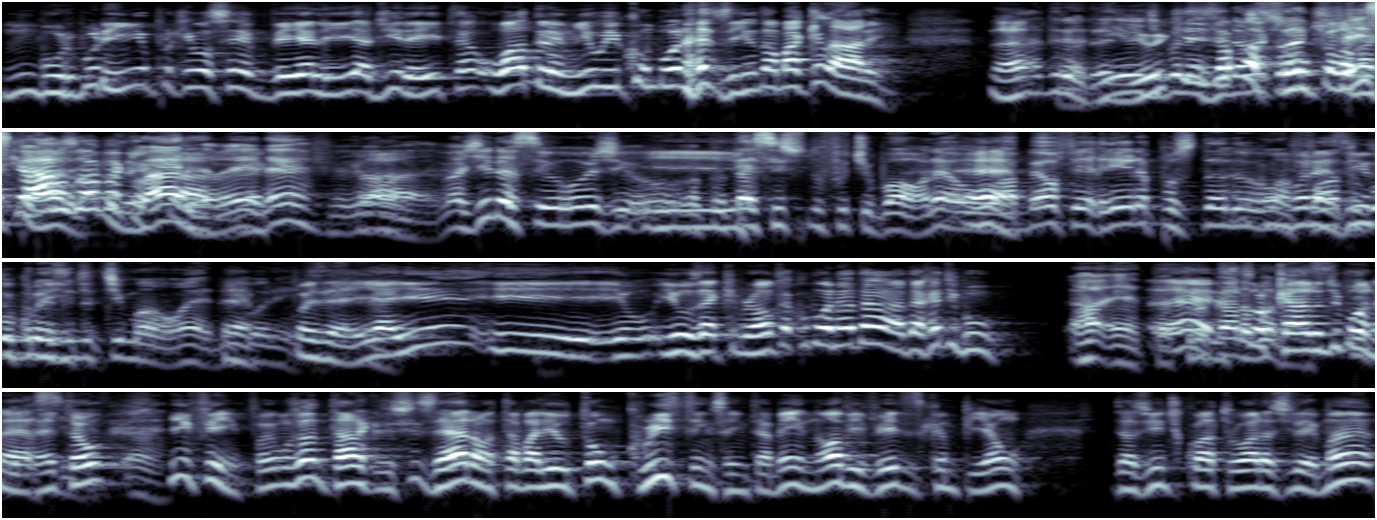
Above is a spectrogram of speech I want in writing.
um burburinho, porque você vê ali à direita o Adrian Newey com o bonezinho da McLaren. Né? O Adrian de já da passou McLaren, que fez carros da McLaren também, é, né? claro. Imagina se hoje o- E- acontece isso no futebol, né? O É. Abel Ferreira postando Com o uma foto bonezinho com o do bonezinho do. Timão, é, do É, pois é, e aí e, e o- e o Zac Brown tá com o boné da, da Red Bull. Ah, é, tá, É, eles trocaram, trocaram de boné, né? Então, É. enfim, foi um jantar que eles fizeram. Estava ali o Tom Christensen também, nove vezes campeão das 24 horas de Le Mans.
